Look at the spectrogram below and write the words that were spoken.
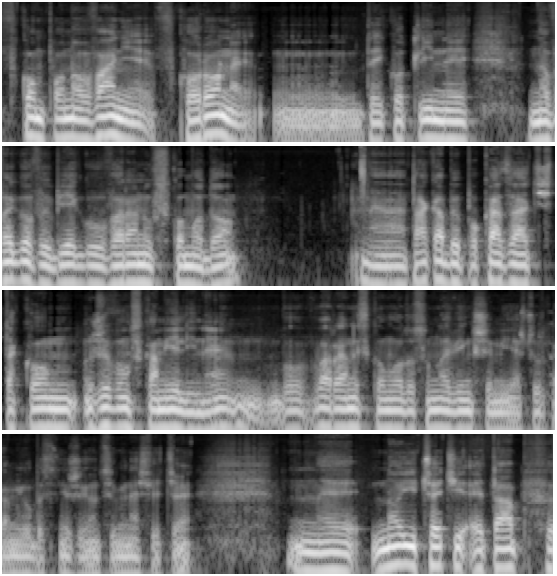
wkomponowanie w koronę e, tej kotliny nowego wybiegu waranów z Komodo tak aby pokazać taką żywą skamielinę, bo warany z komodo są największymi jaszczurkami obecnie żyjącymi na świecie. E, No i trzeci etap e,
